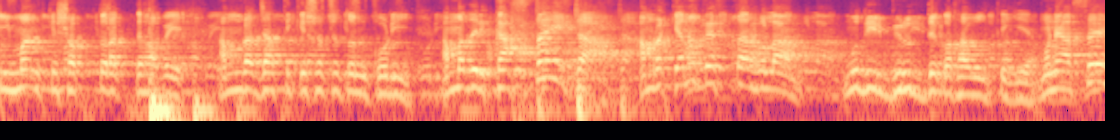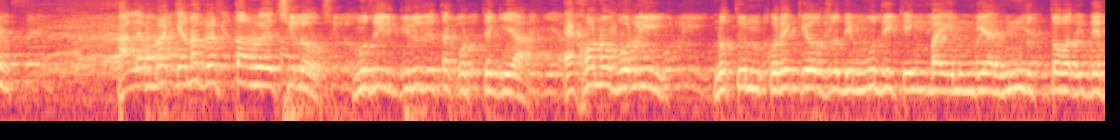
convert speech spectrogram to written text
ইমানকে শক্ত রাখতে হবে। আমরা জাতিকে সচেতন করি। আমাদের কাজটাই এটা। আমরা কেন গ্রেফতার হলাম? মুদির বিরুদ্ধে কথা বলতে গিয়া। মনে আছে? আলেমরা কেন গ্রেফতার হয়েছিল? মুদির বিরোধিতা করতে গিয়া। এখনও বলি নতুন করে কেউ যদি মুদি কিংবা ইন্ডিয়ার হিন্দুত্ববাদীদের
